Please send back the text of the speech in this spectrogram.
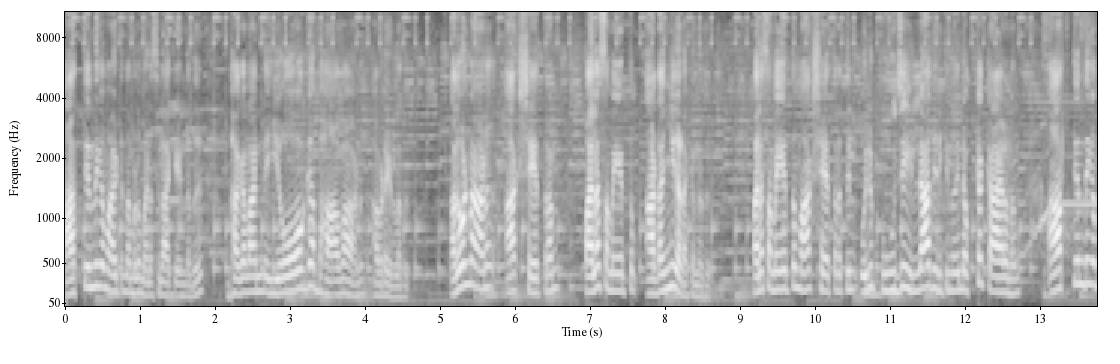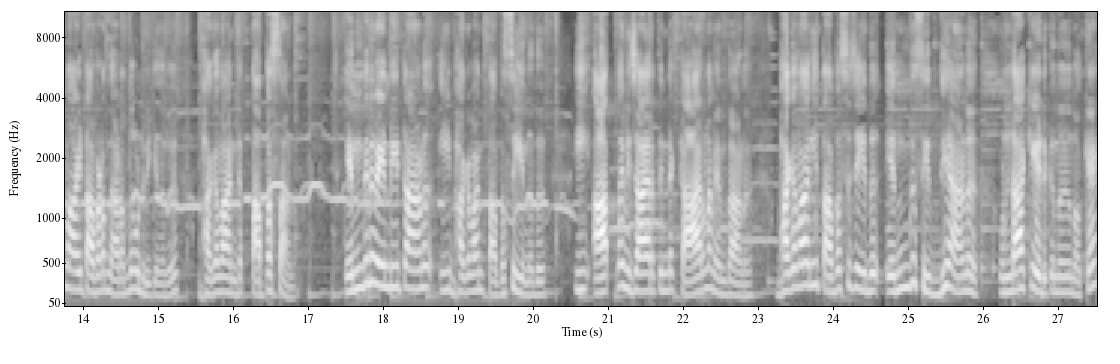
ആത്യന്തികമായിട്ട് നമ്മൾ മനസ്സിലാക്കേണ്ടത് ഭഗവാന്റെ യോഗഭാവമാണ് അവിടെയുള്ളത്. അതുകൊണ്ടാണ് ആ ക്ഷേത്രം പല സമയത്തും അടഞ്ഞു കിടക്കുന്നത്. പല സമയത്തും ആ ക്ഷേത്രത്തിൽ ഒരു പൂജ ഇല്ലാതിരിക്കുന്നതിന്റെ ഒക്കെ കാരണം ആത്യന്തികമായിട്ട് അവിടെ നടന്നുകൊണ്ടിരിക്കുന്നത് ഭഗവാന്റെ തപസ്സാണ്. എന്തിനു വേണ്ടിയിട്ടാണ് ഈ ഭഗവാൻ തപസ് ചെയ്യുന്നത്? ഈ ആത്മവിചാരത്തിന്റെ കാരണം എന്താണ്? ഭഗവാൻ ഈ തപസ് ചെയ്ത് എന്ത് സിദ്ധിയാണ് ഉണ്ടാക്കിയെടുക്കുന്നതെന്നൊക്കെ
